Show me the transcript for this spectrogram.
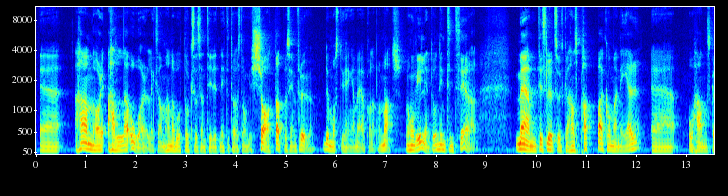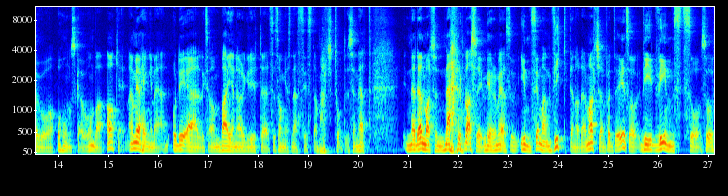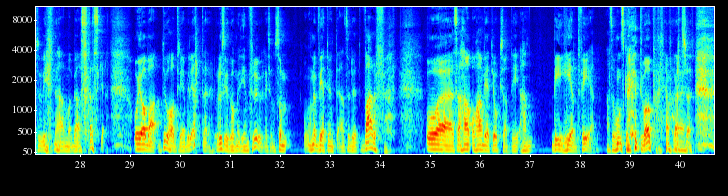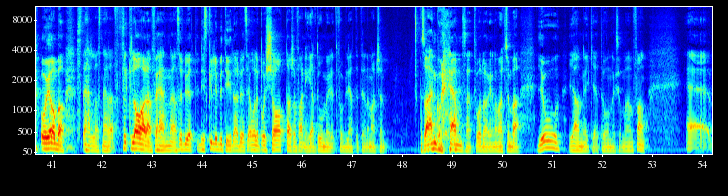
Eh, han har i alla år, liksom, han har bott också sedan tidigt 90-tal, tjatat på sin fru. Du måste ju hänga med och kolla på en match. Men hon vill inte, hon är inte intresserad. Men till slut så ska hans pappa komma ner eh, och han ska gå och hon ska gå. Hon bara, ah, okej, okay, men jag hänger med. Och det är liksom Bayern Örgryte, säsongens näst sista match 2001. När den matchen närmar sig mer och mer så inser man vikten av den matchen. För det är så, vid vinst så, så, så vinner Hammarby allsvenskan. Och jag bara, du har tre biljetter och du ska gå med din fru. Liksom, som, hon vet ju inte, alltså du vet varför. Och, eh, så han, och han vet ju också att det, han, det är helt fel. Alltså hon ska inte vara på den här matchen. Och jag bara, snälla, snälla, förklara för henne. Alltså du vet, det skulle betyda, du vet, jag håller på och tjatar som fan, det är helt omöjligt att få biljetter till den här matchen. Så han går hem så här två dagar innan matchen bara, jo, Jannik heter hon liksom, men fan. Eh,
